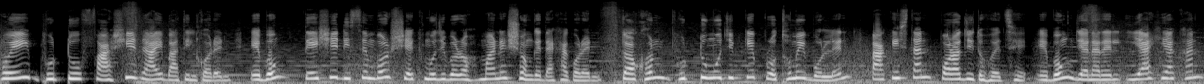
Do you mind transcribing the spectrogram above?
হয়েই ভুট্টু ফাঁসির রায় বাতিল করেন এবং তেইশে ডিসেম্বর শেখ মুজিবুর রহমানের সঙ্গে দেখা করেন। তখন ভুট্টু মুজিবকে প্রথমেই বললেন, পাকিস্তান পরাজিত হয়েছে এবং জেনারেল ইয়াহিয়া খান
